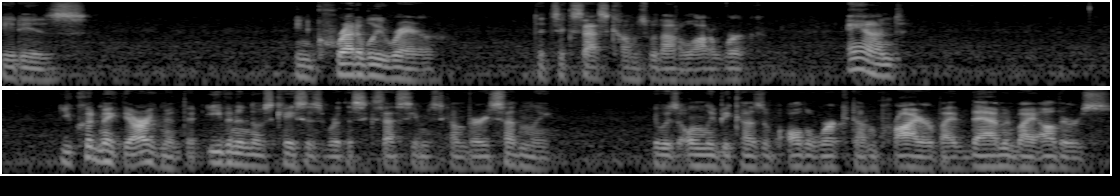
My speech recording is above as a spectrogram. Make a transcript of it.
It is incredibly rare that success comes without a lot of work. And you could make the argument that even in those cases where the success seems to come very suddenly, it was only because of all the work done prior by them and by others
